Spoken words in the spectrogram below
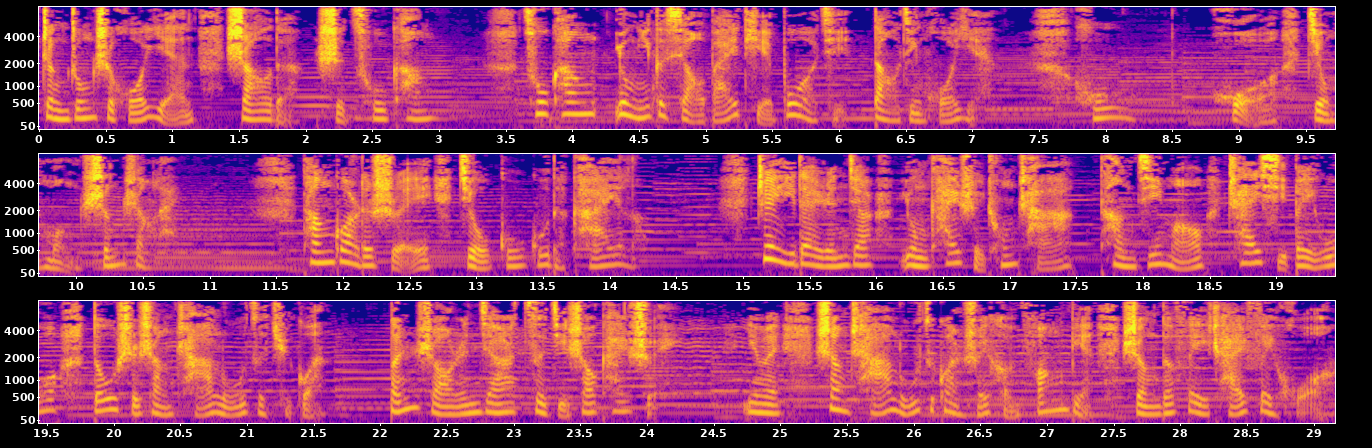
正中是火眼，烧的是粗糠，粗糠用一个小白铁簸箕倒进火眼，呼，火就猛升上来，汤罐的水就咕咕的开了。这一代人家用开水冲茶、烫鸡毛、拆洗被窝，都是上茶炉子去灌，很少人家自己烧开水。因为上茶炉子灌水很方便，省得费柴费火，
